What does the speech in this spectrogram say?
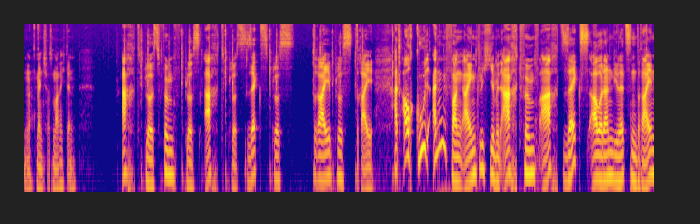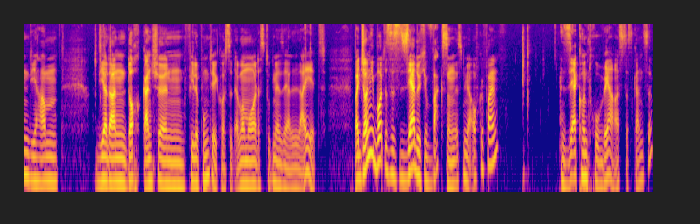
Na, Mensch, was mache ich denn? 8 plus 5 plus 8 plus 6 plus 3 plus 3. Hat auch gut angefangen eigentlich hier mit 8, 5, 8, 6, aber dann die letzten dreien, die haben die ja dann doch ganz schön viele Punkte gekostet. Evermore, das tut mir sehr leid. Bei Johnny Bot ist es sehr durchwachsen, ist mir aufgefallen sehr kontrovers, das Ganze.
